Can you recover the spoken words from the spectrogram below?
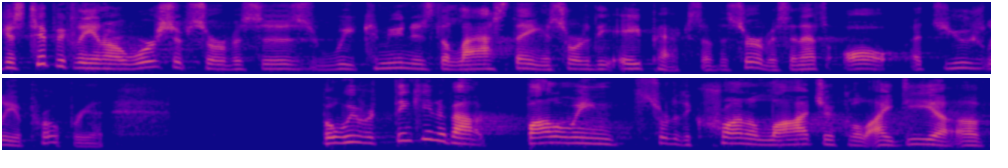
Because typically in our worship services, we communion is the last thing, it's sort of the apex of the service, and that's all, that's usually appropriate. But we were thinking about following sort of the chronological idea of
